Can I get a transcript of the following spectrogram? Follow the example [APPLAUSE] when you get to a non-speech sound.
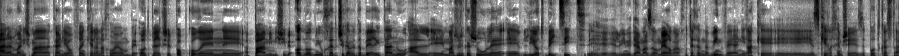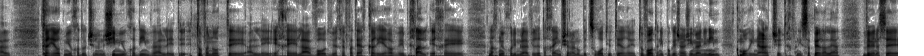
אהלן, מה נשמע? כאן ליאור פרנקל, אנחנו היום בעוד פרק של פופקורן, אה, הפעם עם מישהי מאוד מאוד מיוחדת שגם מדבר איתנו על אה, משהו שקשור ללהיות אה, ביצית, אלוהים יודע מה זה אומר, אבל אנחנו תכף נבין, ואני רק אזכיר לכם שזה פודקאסט על קריירות מיוחדות של אנשים מיוחדים ועל תובנות על איך לעבוד ואיך לפתח קריירה ובכלל איך אנחנו יכולים להעביר את החיים שלנו בצורות יותר טובות. אני פוגש אנשים מעניינים, כמו רינת, שתכף אני אספר עליה, ומנסה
